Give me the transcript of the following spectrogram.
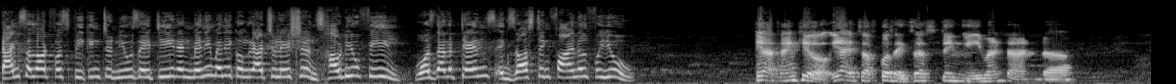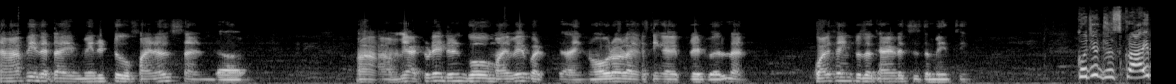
thanks a lot for speaking to News 18 and many, many congratulations. How do you feel? Was that a tense, exhausting final for you? Yeah, thank you. Yeah, it's of course exhausting event, and uh, I'm happy that I made it to finals. And uh, um, yeah, today didn't go my way, but uh, overall, I think I played well, and qualifying to the candidates is the main thing. Could you describe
